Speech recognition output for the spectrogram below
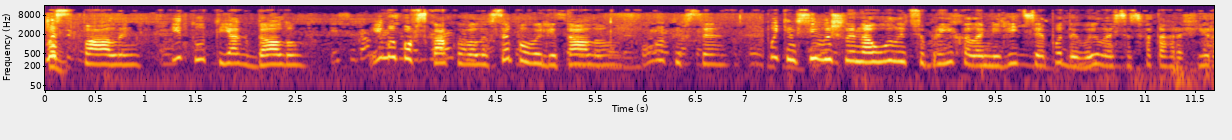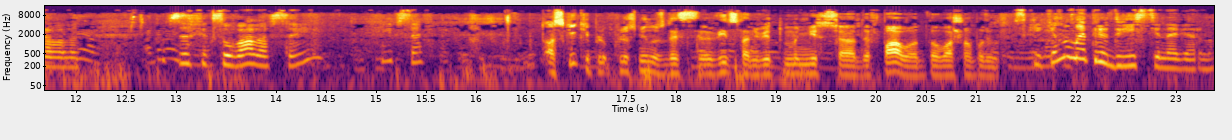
Ми спали, і тут як дало. І ми повскакували, все повилітало. От і все. Потім всі вийшли на вулицю, приїхала міліція, подивилася, сфотографувала, зафіксувала все і, все. А скільки плю- плюс-мінус десь відстань від місця, де впало, до вашого будинку? Скільки? Ну, метрів 200, напевно.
